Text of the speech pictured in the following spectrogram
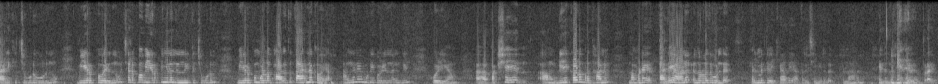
തലയ്ക്ക് ചൂട് കൂടുന്നു വിയർപ്പ് വരുന്നു. ചിലപ്പോൾ വിയർപ്പ് ഇങ്ങനെ നിന്നിട്ട് ചൂടും വിയർപ്പും ഉള്ള ഭാഗത്ത് താരനൊക്കെ വരാം. അങ്ങനെ മുടി കൊഴിയുന്നെങ്കിൽ കൊഴിയാം. പക്ഷേ ആ മുടിയേക്കാളും പ്രധാനം നമ്മുടെ തലയാണ് എന്നുള്ളത് കൊണ്ട് ഹെൽമെറ്റ് വെക്കാതെ യാത്ര ചെയ്യരുത് എന്നാണ് എന്റെ എന്റെ ഒരു അഭിപ്രായം.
